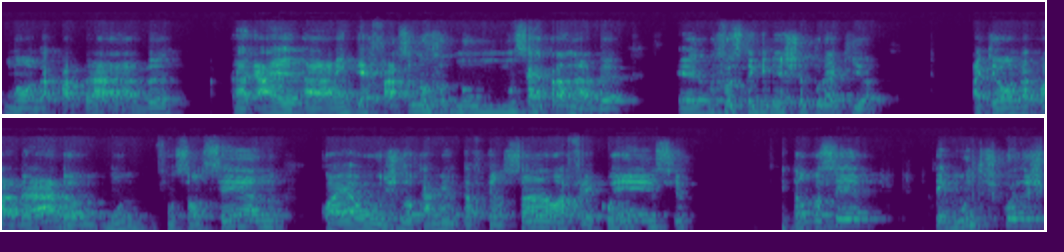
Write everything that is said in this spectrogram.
uma onda quadrada. A, a, a interface não, não, não serve para nada é, você tem que mexer por aqui. Ó. Aqui é onda quadrada, ó, função seno, qual é o deslocamento da tensão, a frequência. Então, você tem muitas coisas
